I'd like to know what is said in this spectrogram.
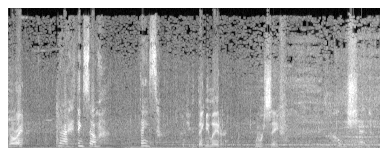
You alright? Yeah, I think so. Thanks. You can thank me later, when we're safe. Holy shit.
